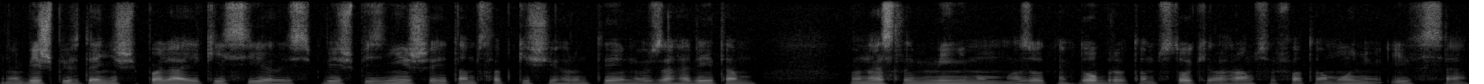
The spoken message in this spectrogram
Більш південніші поля, які сіялись більш пізніше, і там слабкіші ґрунти, ми взагалі там внесли мінімум азотних добрив, там 100 кг сульфату амонію і все.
